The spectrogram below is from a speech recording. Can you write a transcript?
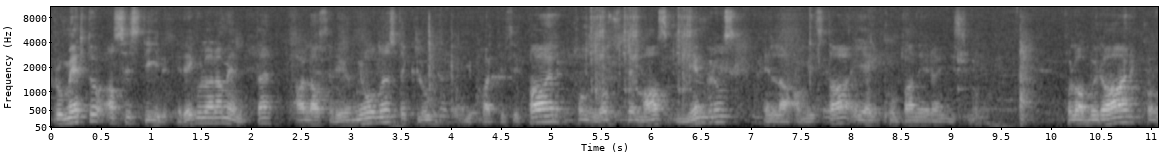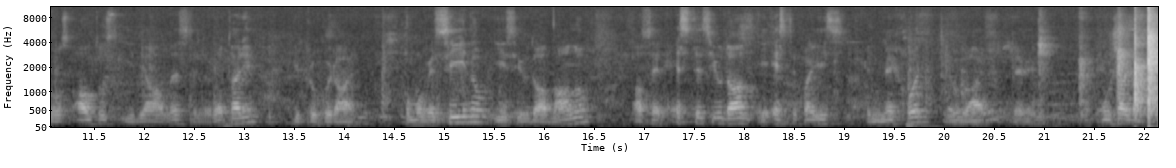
Prometo asistir regularmente a las reuniones de club y participar con los demás miembros en la amistad y el compañerismo. Colaborar con los altos ideales del Rotary y procurar, como vecino y ciudadano, hacer esta ciudad y este país el mejor lugar de vivir. Muchas gracias.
